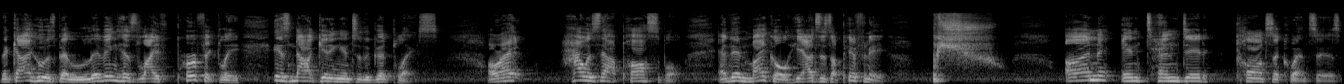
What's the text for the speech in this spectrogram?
the guy who has been living his life perfectly, is not getting into the good place, all right? How is that possible? And then Michael, he has his epiphany. Unintended consequences.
